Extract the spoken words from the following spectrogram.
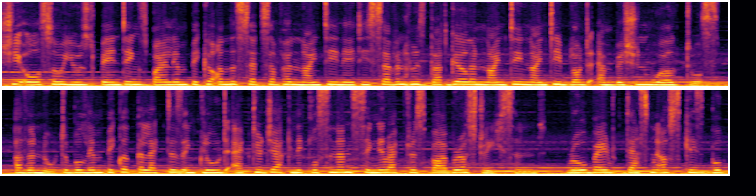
She also used paintings by Lempicka on the sets of her 1987 Who's That Girl and 1990 Blonde Ambition World Tours. Other notable Lempicka collectors include actor Jack Nicholson and singer-actress Barbra Streisand. Robert Dassanowsky's book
